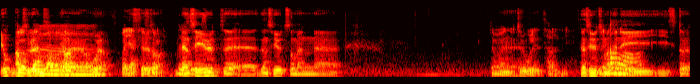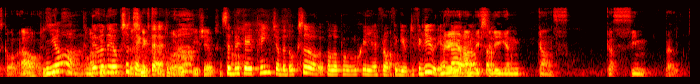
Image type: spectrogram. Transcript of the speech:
Jo, absolut. Var, Ja, ja, ja. Oh, ja. var det jäkligt snygg. Den ser, ju ut, eh, den ser ut som en... eh, Det var en otrolig detalj. Den ser ut som att den är i, i större skala. Ja, precis. Ja, det var det jag också Snyggt tänkte. var det i sig också. Sen brukar ju paintjobbet också hålla på att skilja från Ja. figur till figur i Nu är ju han också. visserligen ganska simpelt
